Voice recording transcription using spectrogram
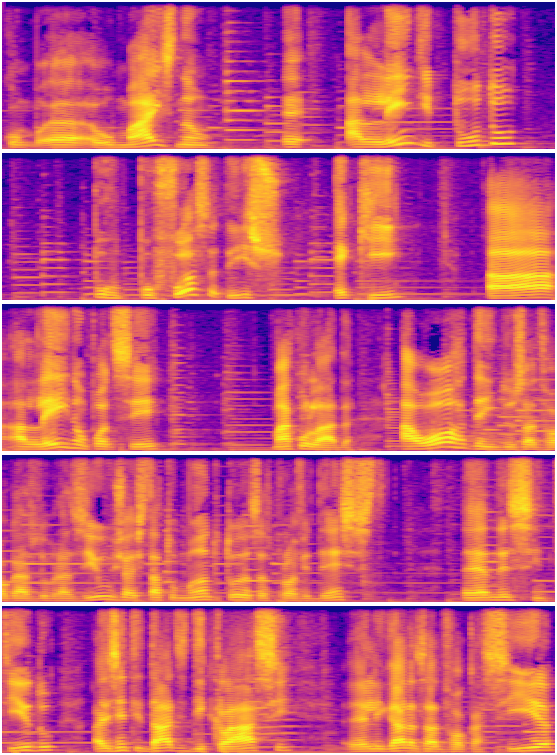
com, uh, o mais não, é além de tudo, por, por força disso, é que a, a lei não pode ser maculada. A Ordem dos Advogados do Brasil já está tomando todas as providências é, nesse sentido. As entidades de classe é, ligadas à advocacia.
